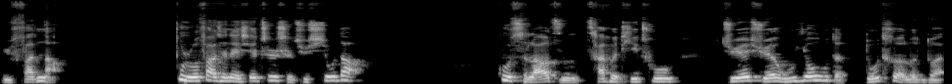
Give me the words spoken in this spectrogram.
与烦恼，不如放下那些知识去修道。故此，老子才会提出“绝学无忧”的独特论断。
